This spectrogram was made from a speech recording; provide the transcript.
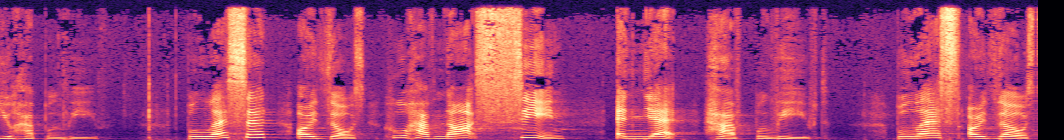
you have believed. Blessed are those who have not seen and yet have believed. Blessed are those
